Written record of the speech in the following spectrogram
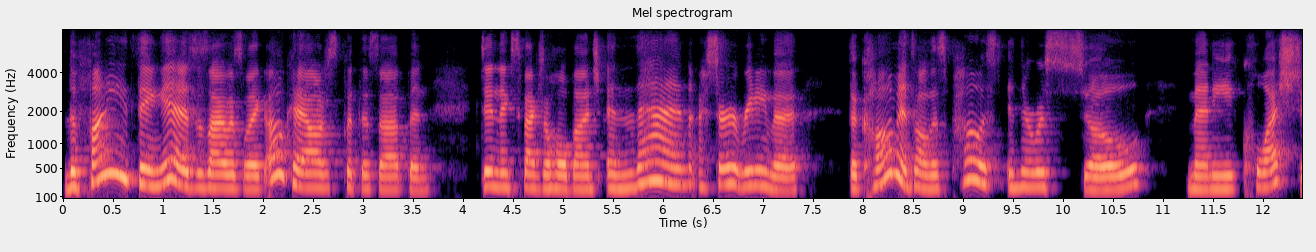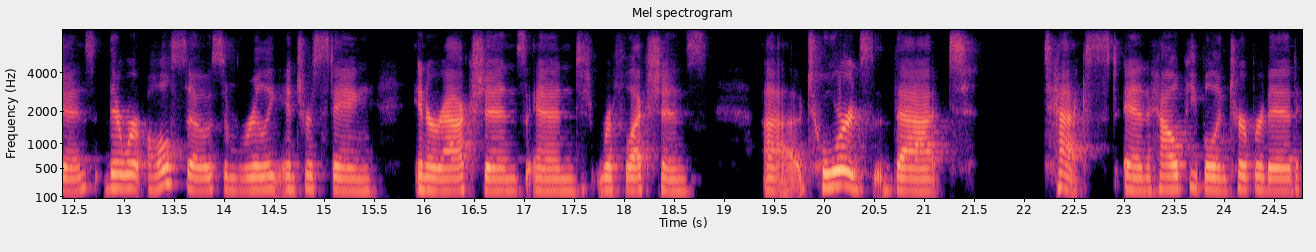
the funny thing is, is I was like, okay, I'll just put this up and didn't expect a whole bunch. And then I started reading the the comments on this post, and there was so many questions. There were also some really interesting interactions and reflections uh, towards that text and how people interpreted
